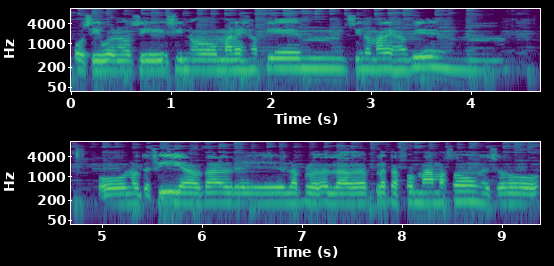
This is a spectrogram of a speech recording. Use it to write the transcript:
o si, bueno, si, si no manejas bien, si no manejas bien, o no te fías o tal de la, la plataforma Amazon, eso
